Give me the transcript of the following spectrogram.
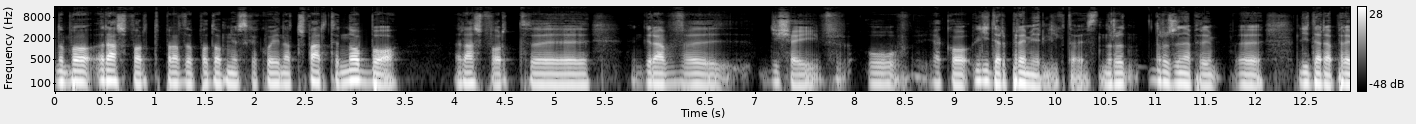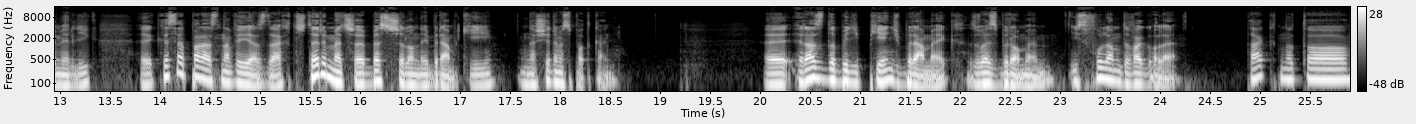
no bo Rashford prawdopodobnie wskakuje na czwarty, no bo Rashford y, gra w, dzisiaj w u, jako lider Premier League, to jest drużyna pre, e, lidera Premier League. E, Crystal Palace na wyjazdach, cztery mecze bez strzelonej bramki na siedem spotkań. E, raz zdobyli pięć bramek z West Bromem i z Fulham dwa gole. Tak, no to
